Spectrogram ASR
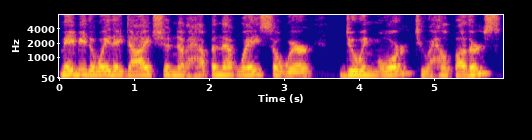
Maybe the way they died shouldn't have happened that way. So we're doing more to help others,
